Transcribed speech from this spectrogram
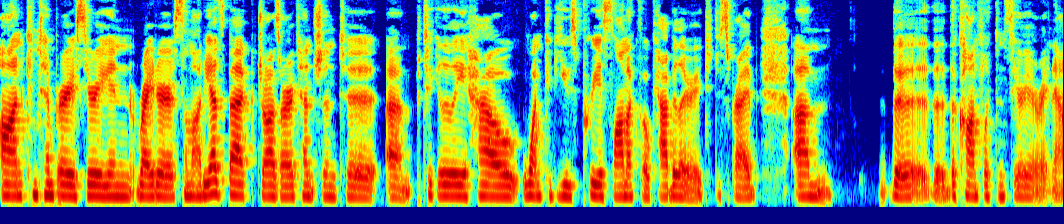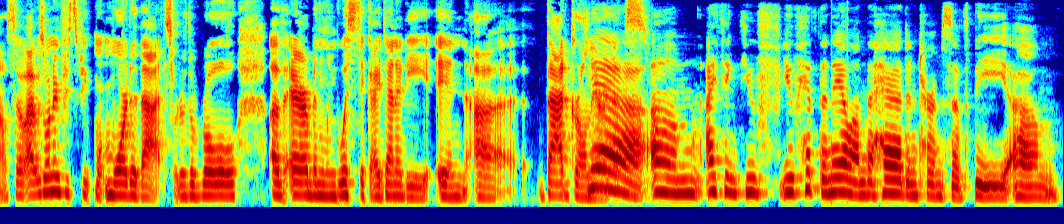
on contemporary Syrian writer Samar Yazbek draws our attention to um, particularly how one could use pre-Islamic vocabulary to describe um, the, the, the conflict in Syria right now. So I was wondering if you speak more, more, to that, sort of the role of Arab and linguistic identity in uh, bad girl narratives. Yeah, um, I think you've you've hit the nail on the head in terms of the. Um,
